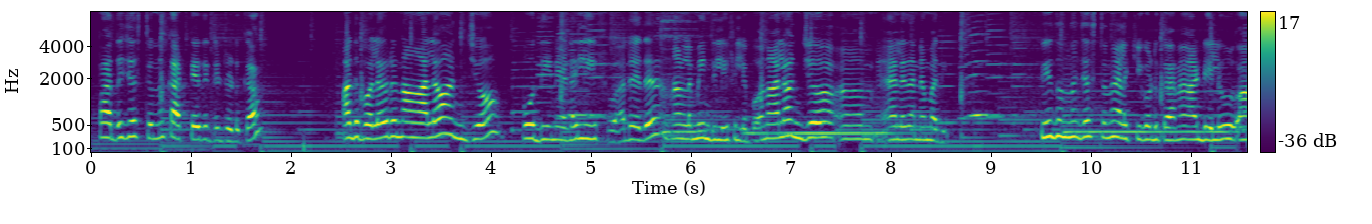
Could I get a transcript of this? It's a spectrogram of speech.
അപ്പോൾ അത് ജസ്റ്റ് ഒന്ന് കട്ട് ചെയ്തിട്ടിട്ട് കൊടുക്കാം. അതുപോലെ ഒരു നാലോ അഞ്ചോ പുതിനയുടെ ലീഫ് അതായത് നല്ല മിന്റ് ലീഫിൽ ഇപ്പോൾ നാലോ അഞ്ചോ ഇല തന്നെ മതി. പിന്നെ ഇതൊന്ന് ജസ്റ്റ് ഒന്ന് ഇളക്കി കൊടുക്കാൻ അടിയിൽ ആ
